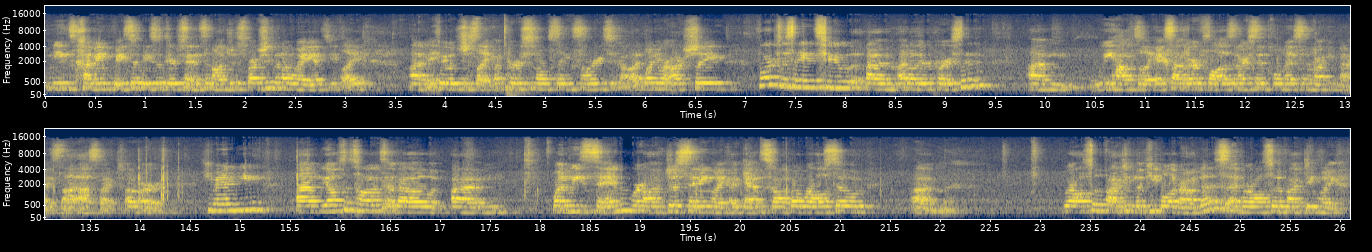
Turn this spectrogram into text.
means coming face to face with your sins and not just brushing them away as you'd like. Um, if it was just like a personal saying sorry to God, when you're actually forced to say it to um, another person, um, we have to like accept our flaws and our sinfulness and recognize that aspect of our humanity. Um, we also talked about um, when we sin, we're not just sinning like against God, but we're also um, we're also affecting the people around us, and we're also affecting like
